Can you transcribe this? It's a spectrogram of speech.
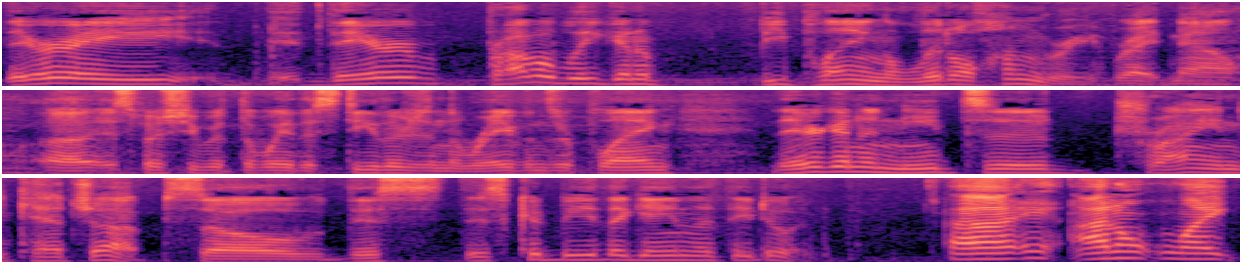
they're a they're probably going to be playing a little hungry right now, uh, especially with the way the Steelers and the Ravens are playing. They're going to need to try and catch up. So this this could be the game that they do it. Uh, I don't like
